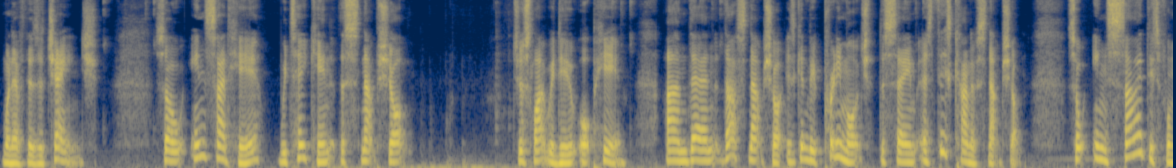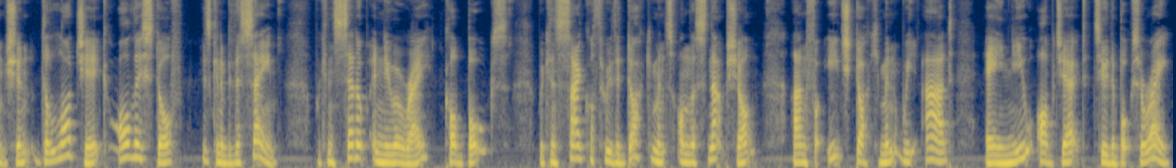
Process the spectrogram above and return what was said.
whenever there's a change. So inside here, we take in the snapshot just like we do up here. And then that snapshot is going to be pretty much the same as this kind of snapshot. So inside this function, the logic, all this stuff is going to be the same. We can set up a new array called books. We can cycle through the documents on the snapshot. And for each document, we add a new object to the books array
